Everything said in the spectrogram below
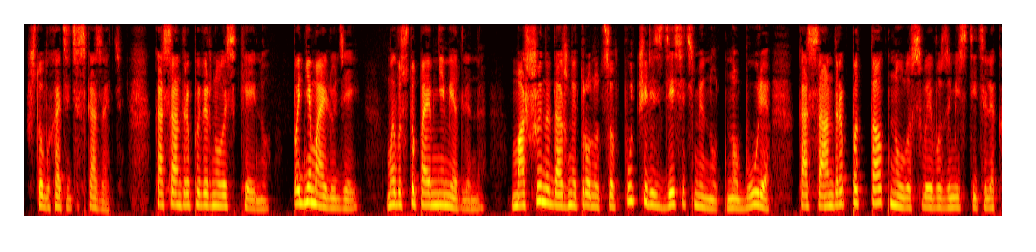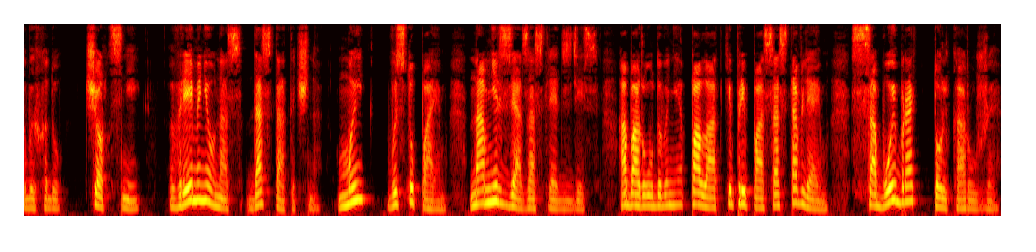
Что вы хотите сказать? Кассандра повернулась к Кейну. Поднимай людей. Мы выступаем немедленно. Машины должны тронуться в путь через десять минут, но буря... Кассандра подтолкнула своего заместителя к выходу. Черт с ней. Времени у нас достаточно. Мы выступаем. Нам нельзя застрять здесь. Оборудование, палатки, припасы оставляем. С собой брать только оружие.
